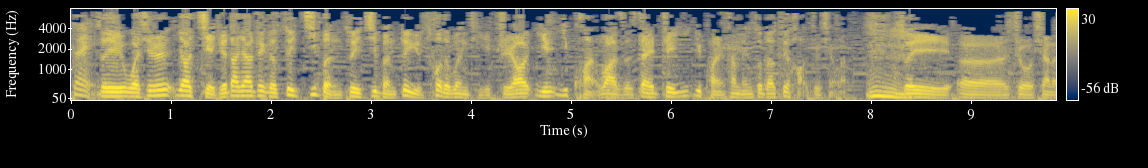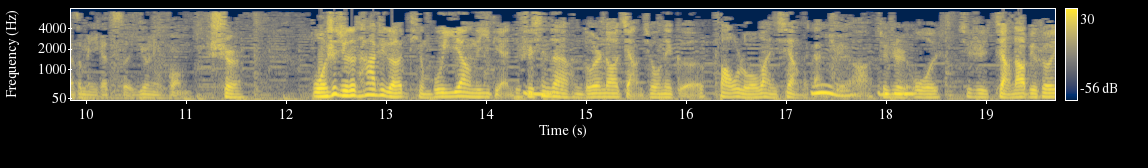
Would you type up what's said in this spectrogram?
对，所以我其实要解决大家这个最基本、最基本对与错的问题，只要一一款袜子在这一一款上面做到最好就行了。嗯所以呃，就选了这么一个词 uniform。是，我是觉得他这个挺不一样的一点，就是现在很多人都要讲究那个包罗万象的感觉啊，嗯。就是嗯我就是讲到比如说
